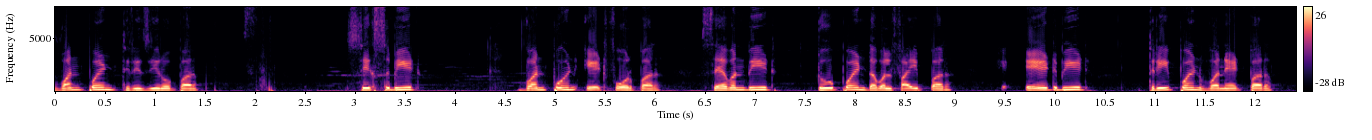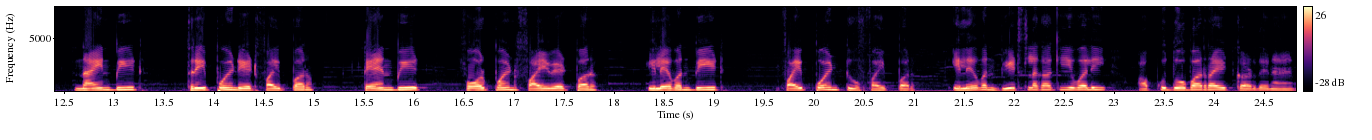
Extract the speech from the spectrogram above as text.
1.30 पर सिक्स बीट 1.84 पर सेवन बीट 2.55 पर एट बीट 3.18 पर नाइन बीट 3.85 पर टेन बीट 4.58 पर इलेवन बीट 5.25 पर। 11 बीट्स लगा के ये वाली आपको दो बार राइट कर देना है।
